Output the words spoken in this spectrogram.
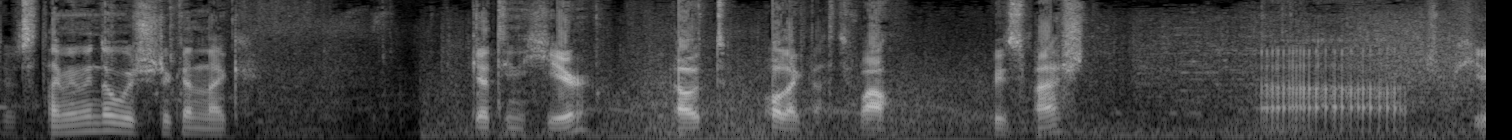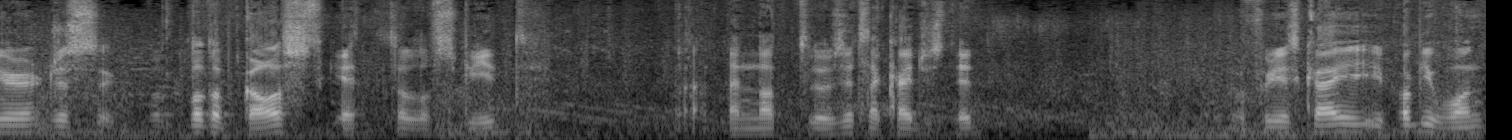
there's a timing window which you can like get in here without. Oh, like that. Wow, we smashed. Uh, here, just a lot of ghost, get a lot of speed, uh, and not lose it like I just did. For this guy, you probably won't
